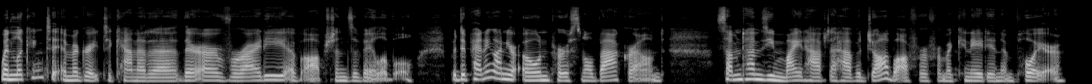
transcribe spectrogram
When looking to immigrate to Canada, there are a variety of options available. But depending on your own personal background, sometimes you might have to have a job offer from a Canadian employer.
